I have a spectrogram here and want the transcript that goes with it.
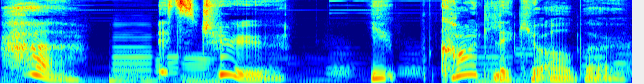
Huh, it's true. You can't lick your elbow.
